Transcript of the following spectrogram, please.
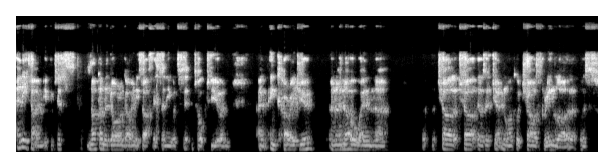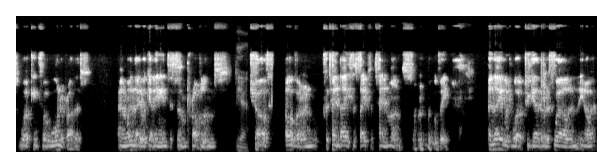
anytime. You could just knock on the door and go in his office, and he would sit and talk to you and and encourage you. And I know when uh, the Charles, Charles, there was a gentleman called Charles Greenlaw that was working for Warner Brothers, and when they were getting into some problems, Yeah. Charles came over and for 10 days and stayed for 10 months on the movie. And they would work together as well. And, you know,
